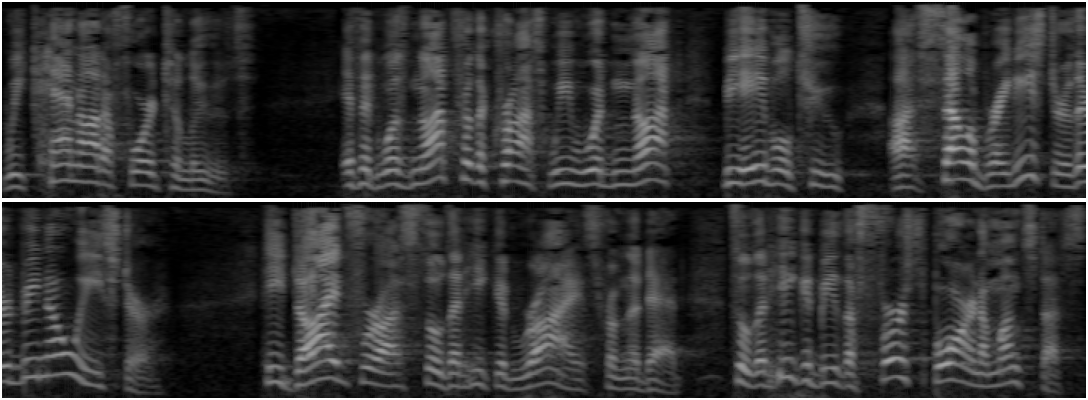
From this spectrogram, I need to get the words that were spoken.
we cannot afford to lose. If it was not for the cross, we would not be able to uh, celebrate Easter. There'd be no Easter. He died for us so that he could rise from the dead, so that he could be the firstborn amongst us.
